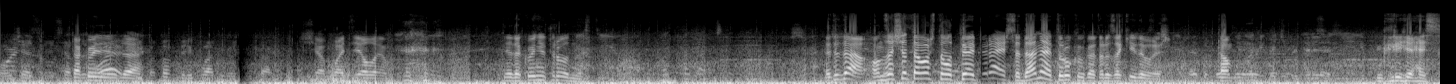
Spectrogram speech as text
получается, если Такой, открываю, да. и потом перехватываешь вот так. Сейчас поделаем. Не, такой не трудно. Это да, он за счет того, что вот ты опираешься, да, на эту руку, которую закидываешь? Это Там грязь. грязь.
